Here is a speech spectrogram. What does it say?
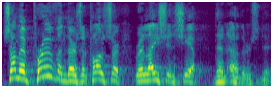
Some have proven there's a closer relationship than others do.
